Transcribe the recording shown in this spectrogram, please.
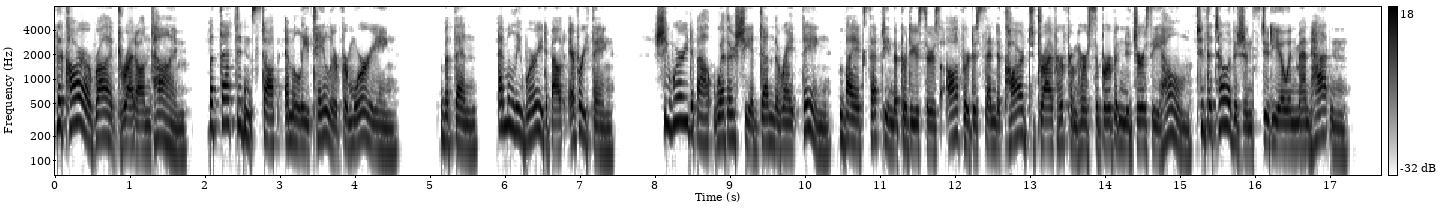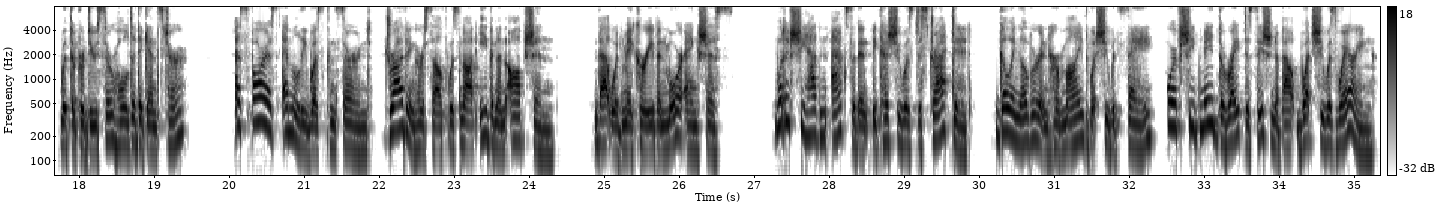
The car arrived right on time, but that didn't stop Emily Taylor from worrying. But then, Emily worried about everything. She worried about whether she had done the right thing by accepting the producer's offer to send a car to drive her from her suburban New Jersey home to the television studio in Manhattan. Would the producer hold it against her? As far as Emily was concerned, driving herself was not even an option. That would make her even more anxious. What if she had an accident because she was distracted, going over in her mind what she would say, or if she'd made the right decision about what she was wearing?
